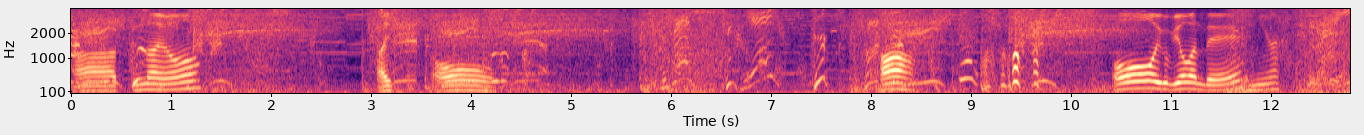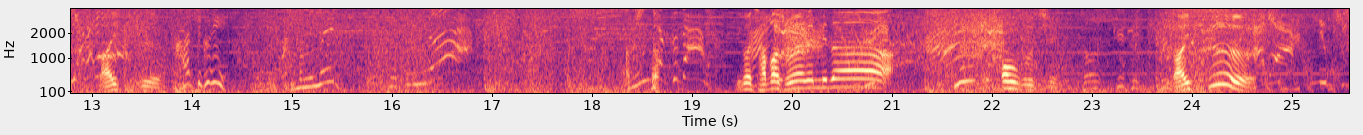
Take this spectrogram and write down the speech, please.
아 죽나요? 나이스 어아 어 이거 위험한데 나이스 勝ってくれこの目 갑시다. 이건 잡아줘야 됩니다. 어우 그렇지. 나이스. 어,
